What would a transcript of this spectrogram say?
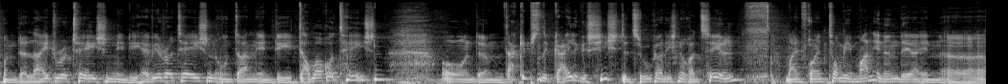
Von der Light Rotation in die Heavy Rotation und dann in die Dauer Rotation. Und ähm, da gibt es eine geile Geschichte zu, kann ich noch erzählen. Mein Freund Tommy Manninen, der in äh,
